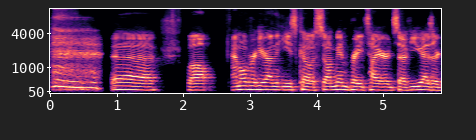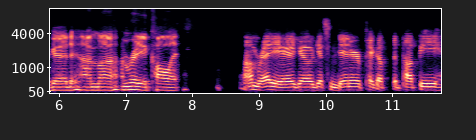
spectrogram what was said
uh, well, I'm over here on the East Coast, so I'm getting pretty tired. So if you guys are good, I'm uh, I'm ready to call it. I'm ready. I gotta go get some dinner, pick up the puppy,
